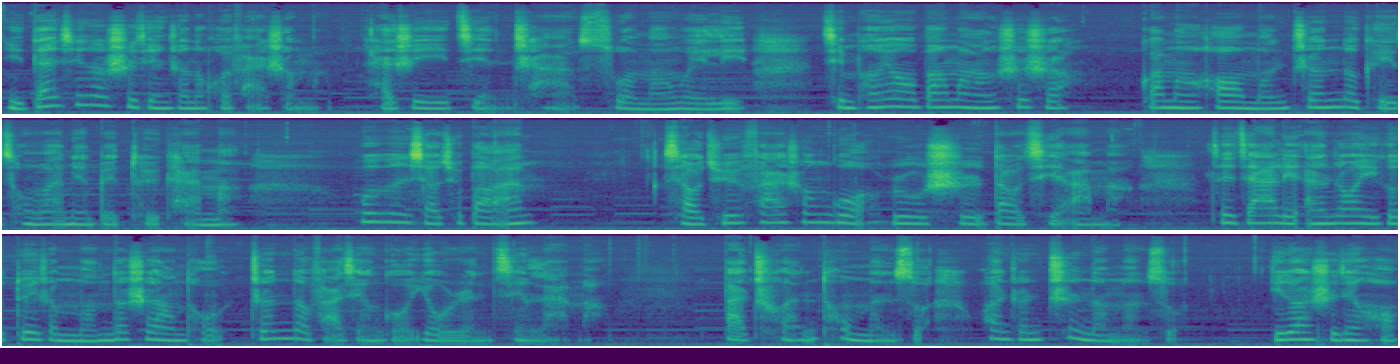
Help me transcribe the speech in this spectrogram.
你担心的事情真的会发生吗？还是以检查锁门为例，请朋友帮忙试试。关门后，门真的可以从外面被推开吗？问问小区保安。小区发生过入室盗窃案吗？在家里安装一个对着门的摄像头，真的发现过有人进来吗？把传统门锁换成智能门锁，一段时间后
